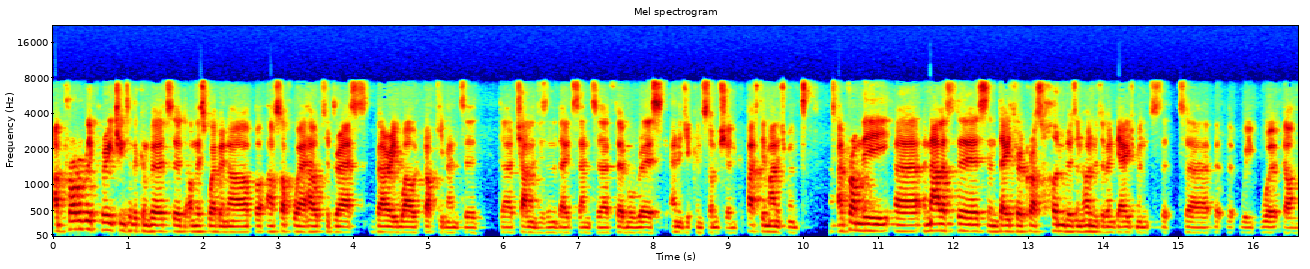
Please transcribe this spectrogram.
I'm probably preaching to the converted on this webinar, but our software helps address very well documented uh, challenges in the data center, thermal risk, energy consumption, capacity management, and from the uh, analysis and data across hundreds and hundreds of engagements that, uh, that, that, we've worked on,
